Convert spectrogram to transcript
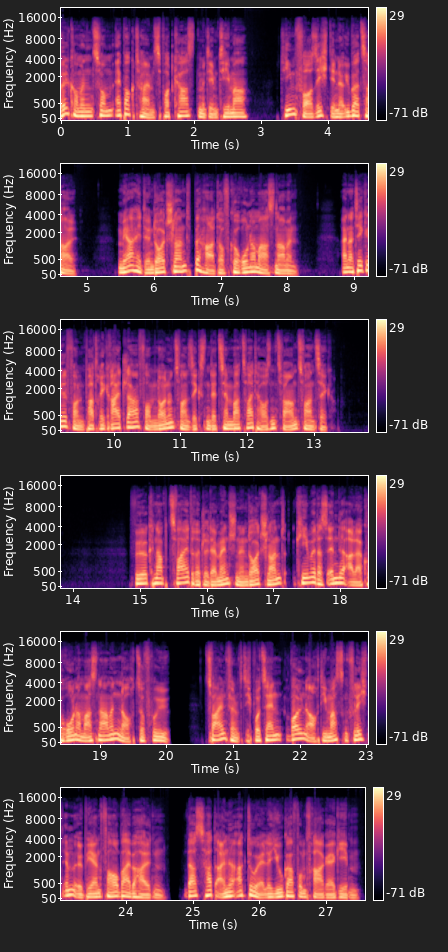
Willkommen zum Epoch Times Podcast mit dem Thema Team Vorsicht in der Überzahl. Mehrheit in Deutschland beharrt auf Corona-Maßnahmen. Ein Artikel von Patrick Reitler vom 29. Dezember 2022. Für knapp zwei Drittel der Menschen in Deutschland käme das Ende aller Corona-Maßnahmen noch zu früh. 52 Prozent wollen auch die Maskenpflicht im ÖPNV beibehalten. Das hat eine aktuelle YouGov-Umfrage ergeben.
